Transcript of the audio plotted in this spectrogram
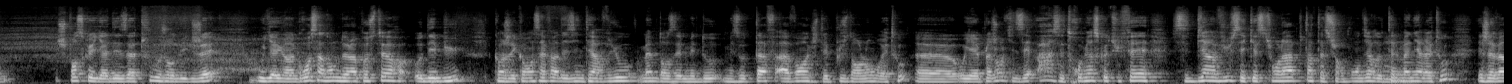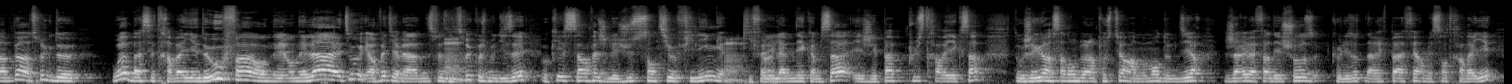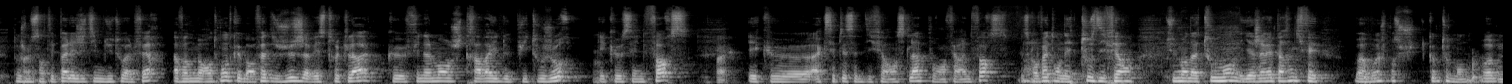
je pense qu'il y a des atouts aujourd'hui que j'ai, où il y a eu un gros syndrome de l'imposteur au début, quand j'ai commencé à faire des interviews, même dans mes, do- mes autres tafs avant, que j'étais plus dans l'ombre et tout, euh, où il y avait plein de gens qui disaient Ah, c'est trop bien ce que tu fais, c'est bien vu ces questions-là, putain, t'as su rebondir de telle Mhm. manière et tout. Et j'avais un peu un truc de ouais bah c'est travailler de ouf hein, on est on est là et tout. Et en fait il y avait un espèce de Mm. truc où je me disais ok ça en fait je l'ai juste senti au feeling Mm, qu'il fallait ouais. l'amener comme ça et j'ai pas plus travaillé que ça. Donc j'ai eu un syndrome de l'imposteur à un moment de me dire j'arrive à faire des choses que les autres n'arrivent pas à faire mais sans travailler. Donc je me sentais pas légitime du tout à le faire avant de me rendre compte que bah en fait juste j'avais ce truc là que finalement je travaille depuis toujours et que c'est une force Ouais. et que accepter cette différence là pour en faire une force parce qu'en fait on est tous différents. Tu demandes à tout le monde il y a jamais personne qui fait bah moi je pense que je suis comme tout le monde. Ouais,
